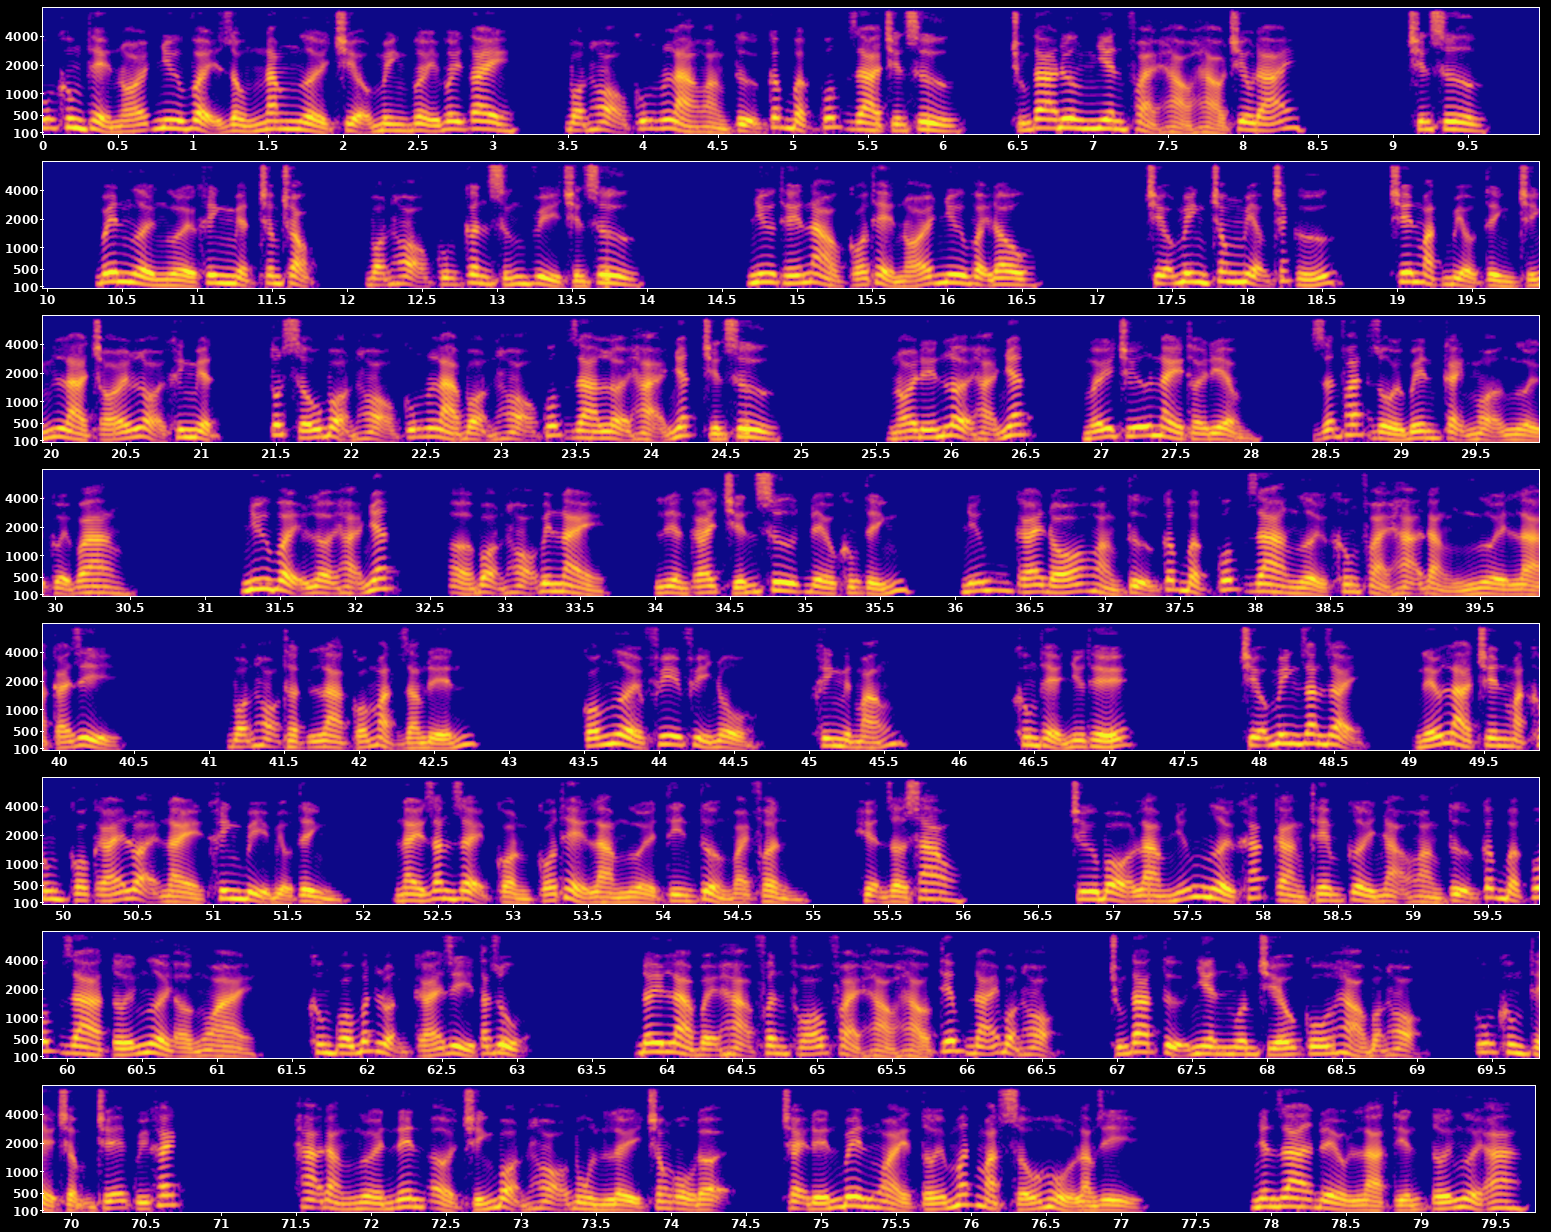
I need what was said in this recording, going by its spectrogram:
Cũng không thể nói như vậy rồng năm người triệu mình vẫy vây tay, bọn họ cũng là hoàng tử cấp bậc quốc gia chiến sư, chúng ta đương nhiên phải hảo hảo chiêu đãi. Chiến sư. Bên người người khinh miệt châm trọng, bọn họ cũng cân xứng vì chiến sư. Như thế nào có thể nói như vậy đâu? Triệu Minh trong miệng trách cứ, trên mặt biểu tình chính là trói lọi khinh miệt, tốt xấu bọn họ cũng là bọn họ quốc gia lợi hại nhất chiến sư. Nói đến lợi hại nhất, mấy chữ này thời điểm, dẫn phát rồi bên cạnh mọi người cười vang. Như vậy lợi hại nhất, ở bọn họ bên này, liền cái chiến sư đều không tính, những cái đó hoàng tử cấp bậc quốc gia người không phải hạ đẳng người là cái gì. Bọn họ thật là có mặt dám đến. Có người phi phỉ nổ, khinh miệt mắng. Không thể như thế. Triệu Minh gian dạy, nếu là trên mặt không có cái loại này khinh bỉ biểu tình, này gian dạy còn có thể làm người tin tưởng vài phần, hiện giờ sao? Chứ bỏ làm những người khác càng thêm cười nhạo hoàng tử cấp bậc quốc gia tới người ở ngoài, không có bất luận cái gì tác dụng. Đây là bệ hạ phân phó phải hảo hảo tiếp đãi bọn họ, chúng ta tự nhiên muốn chiếu cố hảo bọn họ, cũng không thể chậm trễ quý khách. Hạ đẳng người nên ở chính bọn họ bùn lầy trong ổ đợi, chạy đến bên ngoài tới mất mặt xấu hổ làm gì. Nhân ra đều là tiến tới người A.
